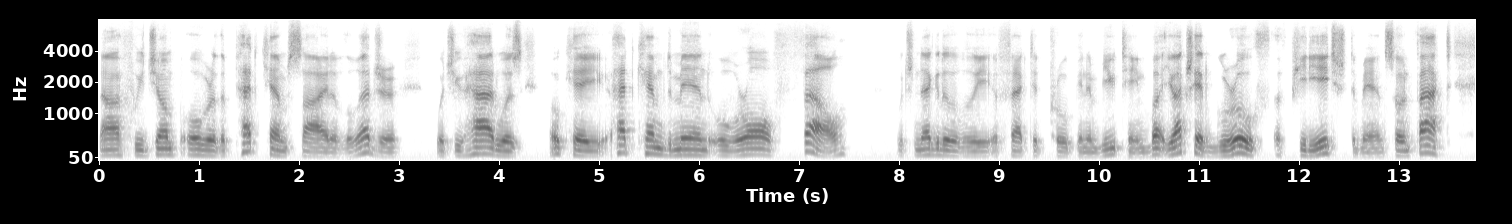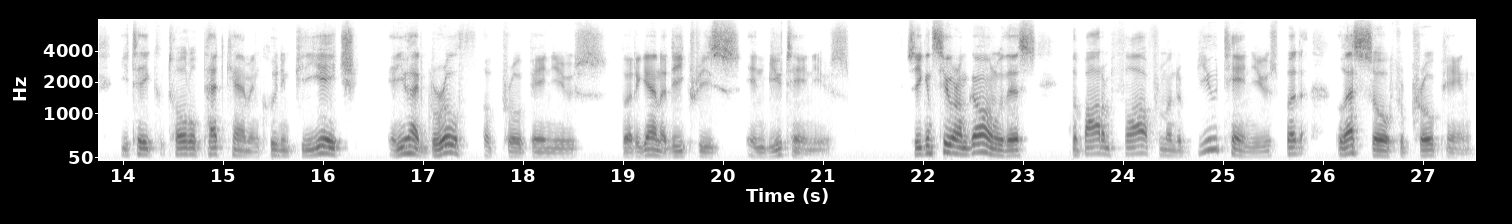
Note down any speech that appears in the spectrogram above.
Now, if we jump over the petchem side of the ledger, what you had was okay, petchem demand overall fell, which negatively affected propane and butane, but you actually had growth of PDH demand. So, in fact, you take total petchem, including PDH, and you had growth of propane use, but again, a decrease in butane use. So, you can see where I'm going with this. The bottom fell out from under butane use, but less so for propane.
